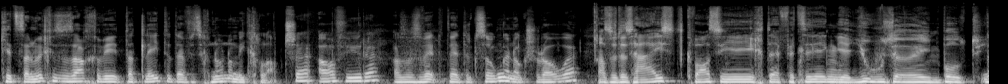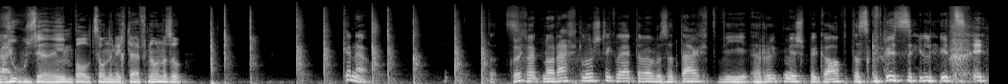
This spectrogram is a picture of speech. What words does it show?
Gibt es dann wirklich so Sachen wie, die Athleten dürfen sich nur noch mit Klatschen anführen? Also es wird weder gesungen noch geschrauen. Also das heisst quasi, ich darf jetzt irgendwie Usain Bolt, Nein. Usain Bolt, sondern ich darf nur noch so... Genau. Das Gut. könnte noch recht lustig werden, wenn man so denkt, wie rhythmisch begabt das gewisse Leute sind.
